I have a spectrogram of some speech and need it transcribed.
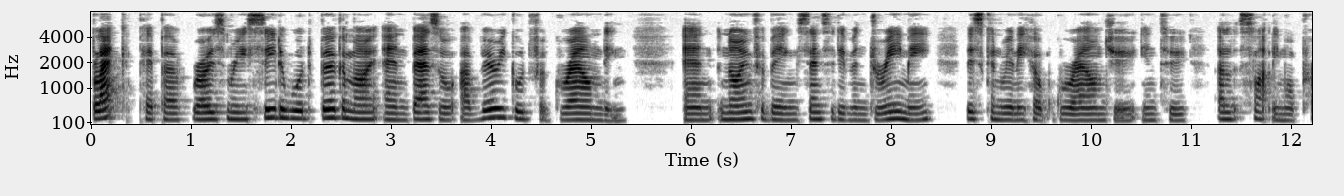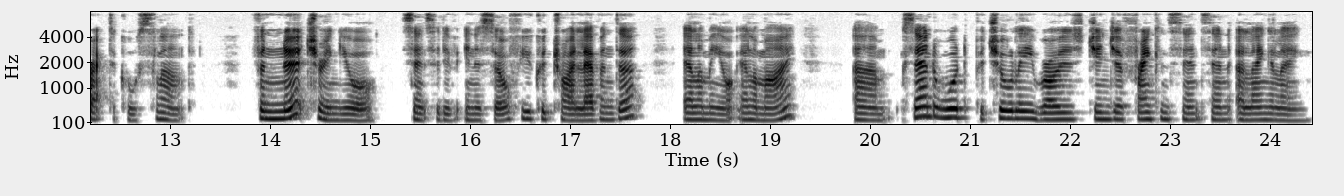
Black pepper, rosemary, cedarwood, bergamot, and basil are very good for grounding. And known for being sensitive and dreamy, this can really help ground you into a slightly more practical slant. For nurturing your sensitive inner self, you could try lavender, elemi or elemi, um, sandalwood, patchouli, rose, ginger, frankincense, and ylang.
